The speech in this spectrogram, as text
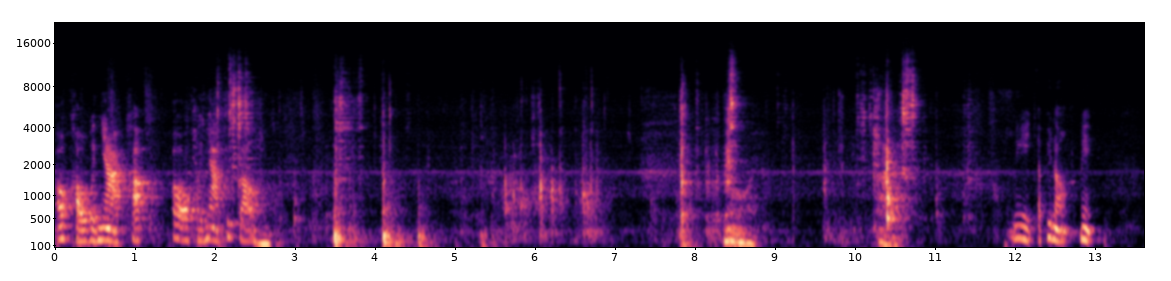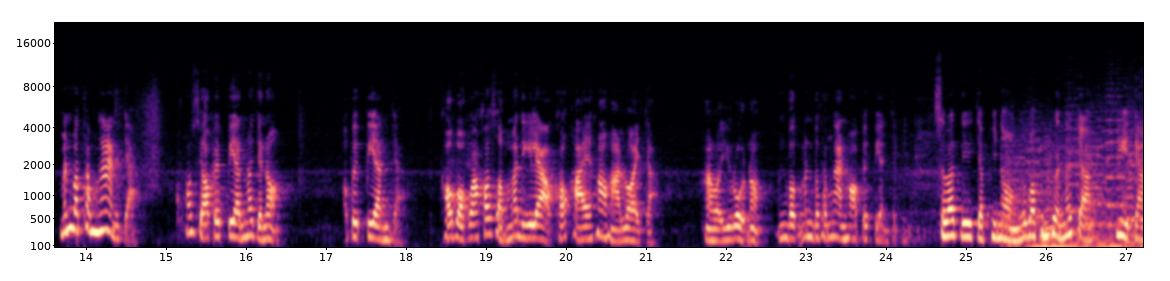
เอาเขาก็ยากครับ เอาออกก็ยากคือเก่านี่จ้ะพี่น้องนี่ มันมาทำงานจ้ะเขาเสียเอาไปเปลี่ยนเนาะจ้ะเนาะเอาไปเปลี่ยนจ้ะเขาบอกว่าเขาสอบมาดีแล้ว เขาขายห้าหาลอยจ้ะห้ารอยยูโรเนาะมันบมันบ่ทำงานเขาเอไปเปลี่ยนจ้ะพี่น้องสวัสดีจ้ะพี่น้องหรือว่าเพื่อนๆเนะจ้ะนี่จ้ะ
